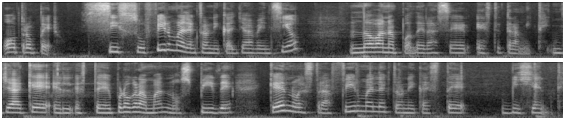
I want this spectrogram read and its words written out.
otro pero. Si su firma electrónica ya venció, no van a poder hacer este trámite, ya que el, este programa nos pide que nuestra firma electrónica esté vigente.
